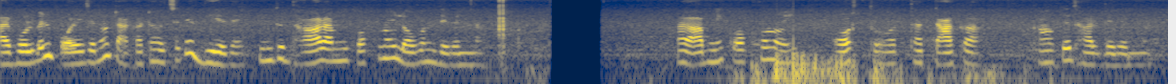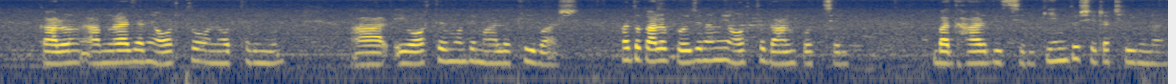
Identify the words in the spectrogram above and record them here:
আর বলবেন পরে যেন টাকাটা হচ্ছে কি দিয়ে দেয়। কিন্তু ধার আপনি কখনোই লবণ দেবেন না। আর আপনি কখনোই অর্থ অর্থাৎ টাকা কাউকে ধার দেবেন না। কারণ আপনারা জানেন অর্থ অনর্থের মূল। আর এই অর্থের মধ্যে মা লক্ষ্মীর বাস। হয়তো কারোর প্রয়োজন আমি অর্থ দান করছেন বা ধার দিচ্ছেন, কিন্তু সেটা ঠিক নয়।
